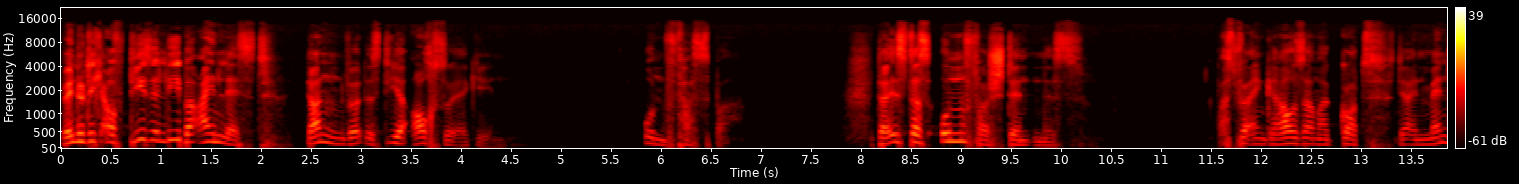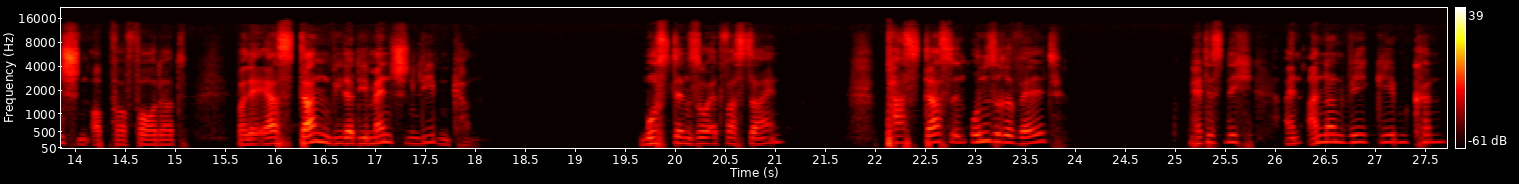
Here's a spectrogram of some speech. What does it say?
Wenn du dich auf diese Liebe einlässt, dann wird es dir auch so ergehen. Unfassbar. Da ist das Unverständnis was für ein grausamer Gott, der ein Menschenopfer fordert, weil er erst dann wieder die Menschen lieben kann. Muss denn so etwas sein? Passt das in unsere Welt? Hätte es nicht einen anderen Weg geben können?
